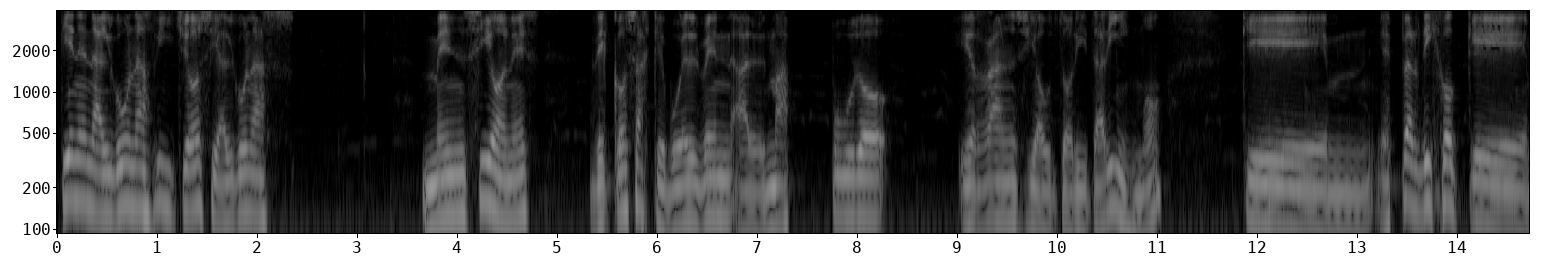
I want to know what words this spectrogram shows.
tienen algunos dichos y algunas menciones de cosas que vuelven al más puro y rancio autoritarismo, que mm, Esper dijo que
